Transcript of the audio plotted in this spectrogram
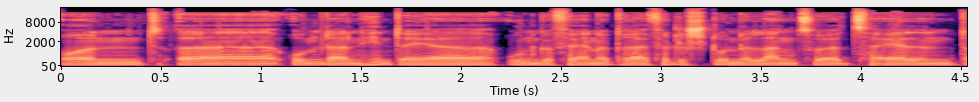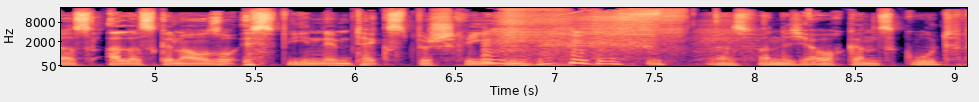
und äh, um dann hinterher ungefähr eine Dreiviertelstunde lang zu erzählen, dass alles genauso ist wie in dem Text beschrieben. das fand ich auch ganz gut.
